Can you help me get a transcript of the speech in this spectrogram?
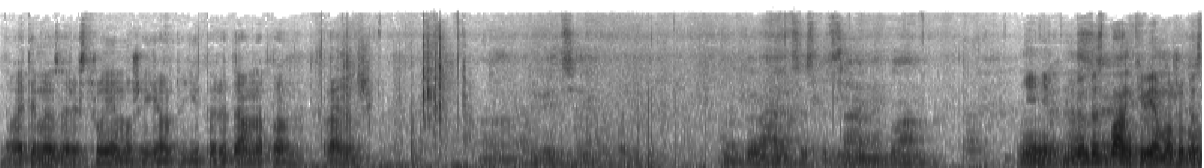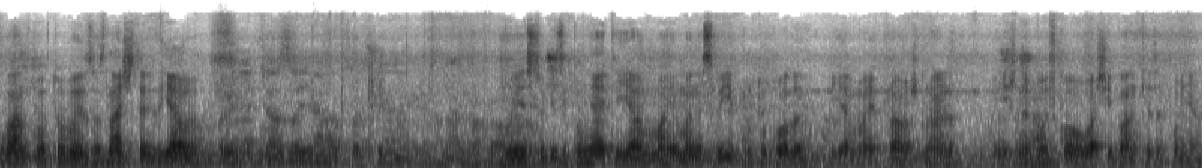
Давайте ми зареєструємо, може я вам тоді передам, напевно. Правильно ж? А, Дивіться, відбирається спеціальний бланк. Ні, ні, ми без банків, я можу без банку, то ви зазначите, я Прийняття заяви про вчинення кримінального права. Ви собі заповняйте, я маю в мене свої протоколи, я маю право ж правильно. Мені ж не обов'язково ваші бланки заповняти.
